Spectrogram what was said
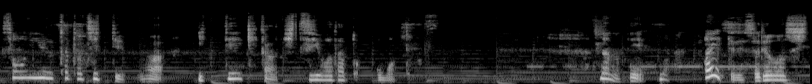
そういう形っていうのは、一定期間必要だと思ってます。なので、まあ、あえてね、それを知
